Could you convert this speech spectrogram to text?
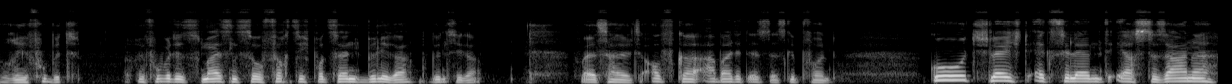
Refubit. Refubit ist meistens so 40% billiger, günstiger weil es halt aufgearbeitet ist. Es gibt von gut, schlecht, exzellent, erste Sahne.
